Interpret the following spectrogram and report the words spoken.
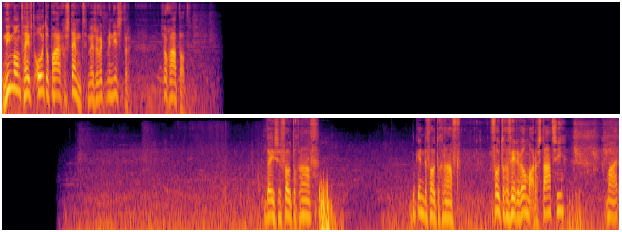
Niemand heeft ooit op haar gestemd, maar ze werd minister. Zo gaat dat. Deze fotograaf, bekende fotograaf, fotografeerde wel mijn arrestatie. Maar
